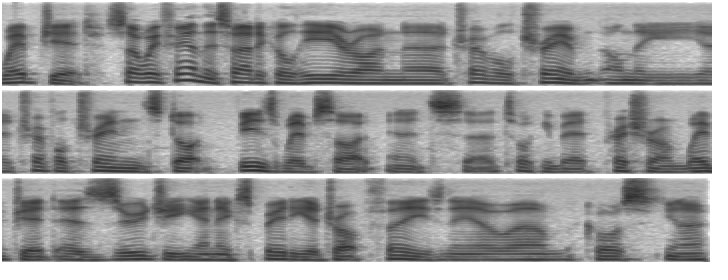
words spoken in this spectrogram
Webjet. So we found this article here on uh, Travel Trend on the uh, traveltrends.biz website, and it's uh, talking about pressure on Webjet as Zuji and Expedia drop fees. Now, um, of course, you know,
